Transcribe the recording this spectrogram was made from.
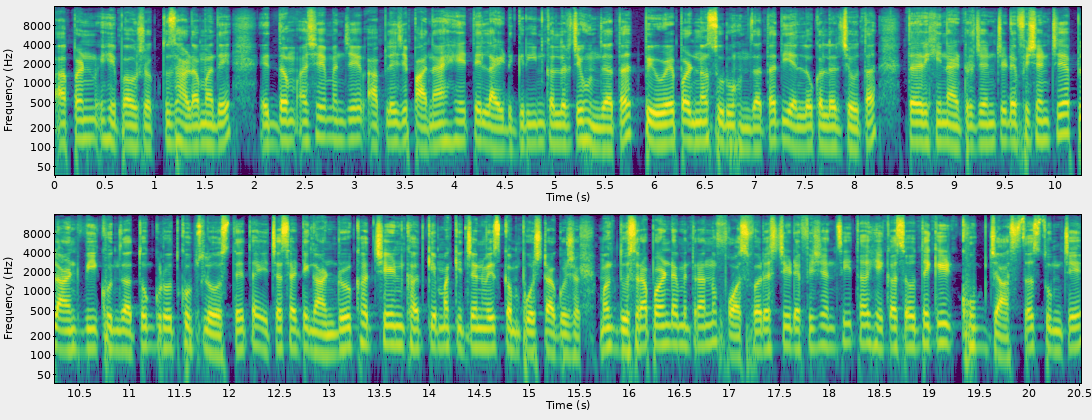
आपण हे पाहू शकतो झाडामध्ये एकदम असे म्हणजे आपले जे पानं आहे ते लाइट ग्रीन कलरचे होऊन जातात पिवळे पडणं सुरू होऊन जातात येल्लो कलरचे होतात. तर ही नायट्रोजनची डेफिशियन्सी आहे प्लांट वीक होऊन जातो ग्रोथ खूप स्लो असते तर याच्यासाठी गांडूळ खत शेणखत किंवा किचन वेस्ट कंपोस्ट टाकू शकता. मग दुसरा पॉईंट आहे मित्रांनो फॉस्फरसची डेफिशियन्सी तर हे कसं होते की खूप जास्तच तुमचे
